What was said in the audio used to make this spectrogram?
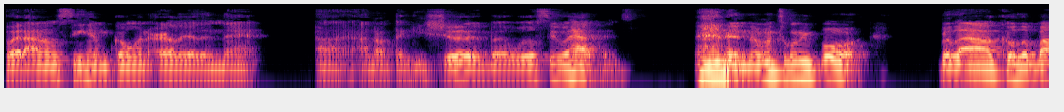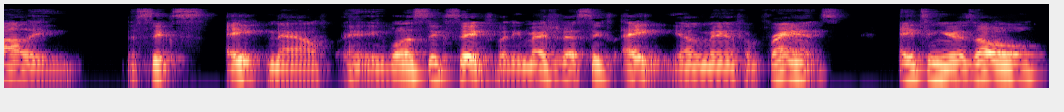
but I don't see him going earlier than that. Uh, I don't think he should, but we'll see what happens. And then number 24, Bilal Coulibaly, the six eight now. He was six six, but he measured at six eight. Young man from France, 18 years old,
